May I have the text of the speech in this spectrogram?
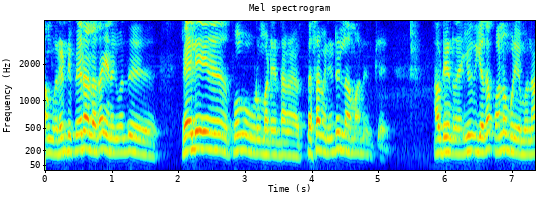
அவங்க ரெண்டு பேரால் தான் எனக்கு வந்து வேலையே போக விட மாட்டேன்றாங்க. பேசாமல் நின்று இல்லாமான்னு இருக்குது அப்படின்ற இதுக்கு எதாவது பண்ண முடியுமானா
